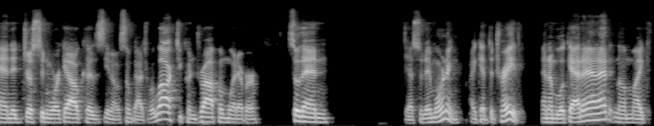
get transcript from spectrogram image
and it just didn't work out because, you know, some guys were locked, you couldn't drop them, whatever. So then yesterday morning, I get the trade and I'm looking at it and I'm like,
